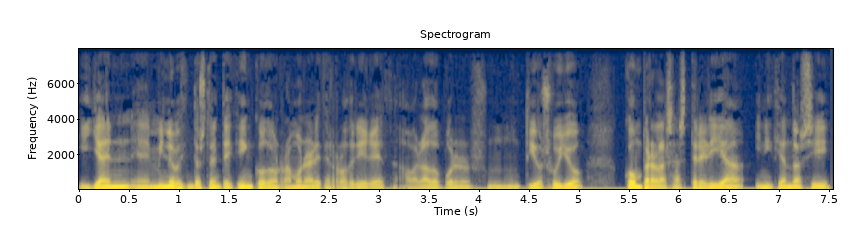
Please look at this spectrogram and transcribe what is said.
Y ya en, 1935, don Ramón Areces Rodríguez, avalado por un tío suyo, compra la sastrería, iniciando así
